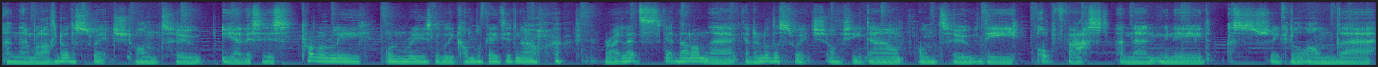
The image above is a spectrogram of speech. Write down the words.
and then we'll have another switch onto yeah this is probably unreasonably complicated now right let's get that on there get another switch obviously down onto the up fast and then we need a signal on there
